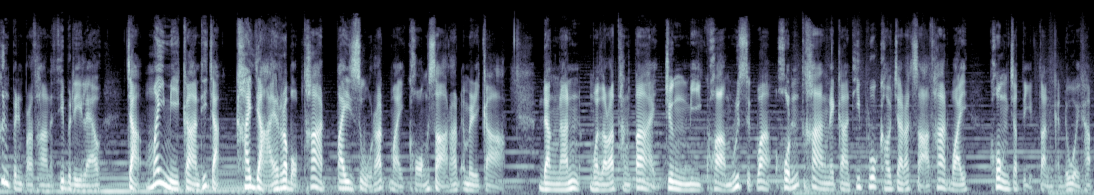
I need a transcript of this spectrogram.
ขึ้นเป็นประธานาธิบดีแล้ว จะไม่มีการที่จะขยายระบบทาสไปสู่รัฐใหม่ของสหรัฐอเมริกา ดังนั้นมลรัฐทางใต้จึงมีความรู้สึกว่าหนทางในการที่พวกเขาจะรักษาทาสไว้คงจะตีตันกันด้วยครับ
